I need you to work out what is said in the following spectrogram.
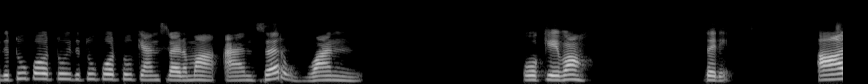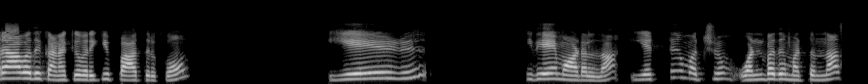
இது டூ பவர் டூ இது டூ பவர் டூ கேன்சல் ஆயிடுமா ஆன்சர் ஒன் ஓகேவா சரி ஆறாவது கணக்கு வரைக்கும் பார்த்துருக்கோம். ஏழு இதே மாடல் தான். எட்டு மற்றும் ஒன்பது மட்டும்தான்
